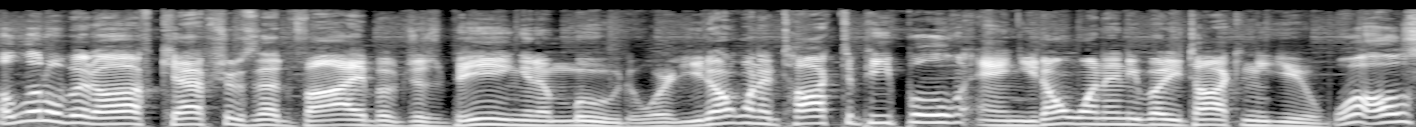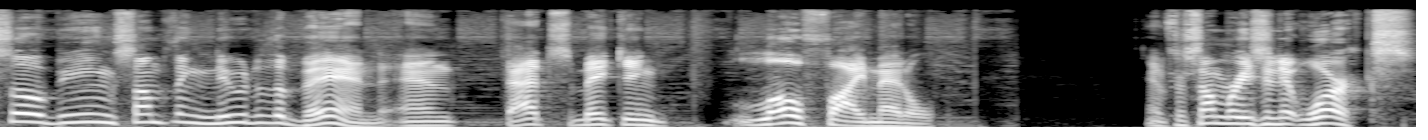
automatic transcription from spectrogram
A little bit off captures that vibe of just being in a mood where you don't want to talk to people and you don't want anybody talking to you, while also being something new to the band, and that's making lo-fi metal. And for some reason it works.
